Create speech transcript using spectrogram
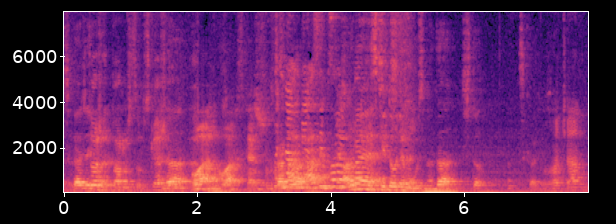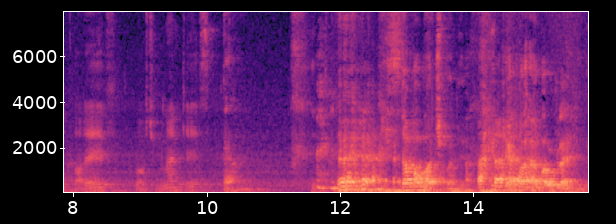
скажи. Тоже пару слов скажи. Да. Ладно, ладно, скажешь. Армянский тоже можно, да. Что? Hocam, Karev, Moćuman kes. Da pa Moćuman je. Pa, pa Ukrajini.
